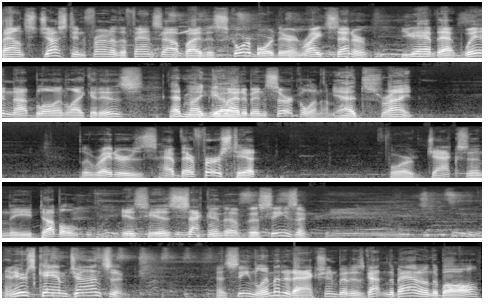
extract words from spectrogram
bounced just in front of the fence out by the scoreboard there in right center. You have that wind not blowing like it is. That might he go. might have been circling him. Yeah, that's right. Blue Raiders have their first hit. For Jackson, the double is his second of the season. And here's Cam Johnson. Has seen limited action, but has gotten the bat on the ball.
